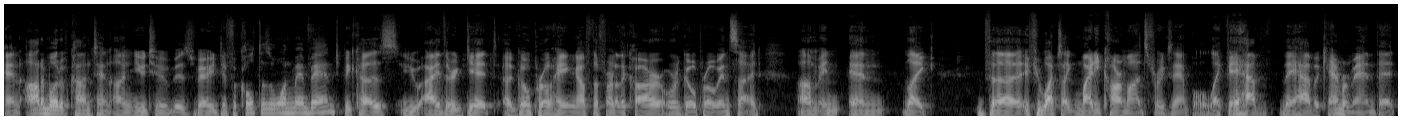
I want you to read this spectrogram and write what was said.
and automotive content on YouTube is very difficult as a one man band because you either get a GoPro hanging off the front of the car or a GoPro inside. Um, and and like the if you watch like Mighty Car Mods, for example, like they have they have a cameraman that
